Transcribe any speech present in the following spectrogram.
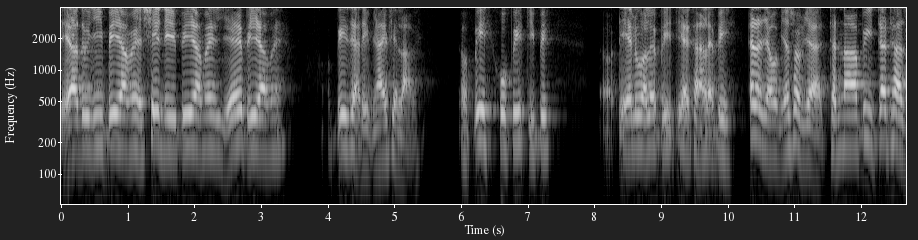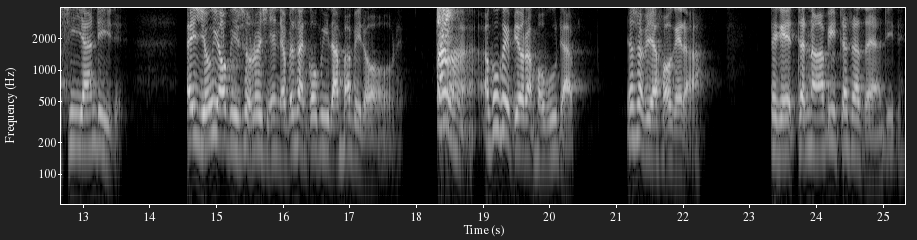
တရားသူကြီးပေးရမယ်ရှေ့နေပေးရမယ်ရဲပေးရမယ်ပေးကြတယ်အများကြီးဖြစ်လာပြီပေးဟိုပေးဒီပေးတရားလူကလည်းပေးတရားခံလည်းပေးအဲ့ဒါကြောင့်မြတ်စွာဘုရားတဏှာပိတထဇီယန္တိတဲ့အဲ့ယုံရောက်ပြီဆိုလို့ရှိရင်လည်းပတ်စံကုန်ပြီသာမှတ်ပြီတော့တဲ့အခုခေတ်ပြောတာမဟုတ်ဘူးဒါမြတ်စွာဘုရားဟောခဲ့တာတကယ်တဏှာပိတထဇယံတိတယ်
